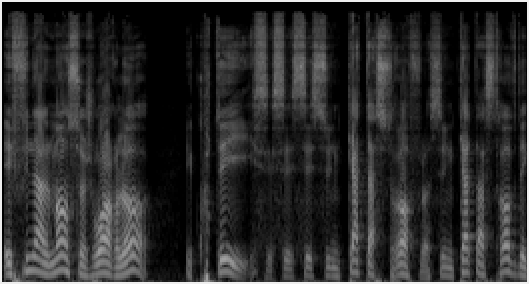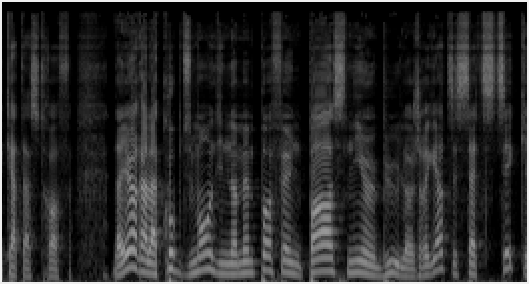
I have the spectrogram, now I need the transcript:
Et finalement, ce joueur-là, écoutez, c'est une catastrophe. C'est une catastrophe des catastrophes. D'ailleurs, à la Coupe du Monde, il n'a même pas fait une passe ni un but. Je regarde ses statistiques.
